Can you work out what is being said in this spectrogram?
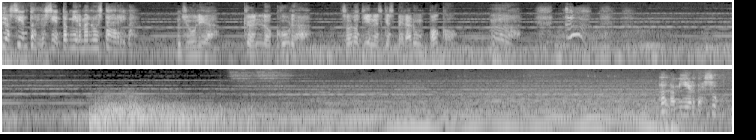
Lo siento, lo siento, mi hermano está arriba. Julia, qué locura. Solo tienes que esperar un poco. A la mierda, subo.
